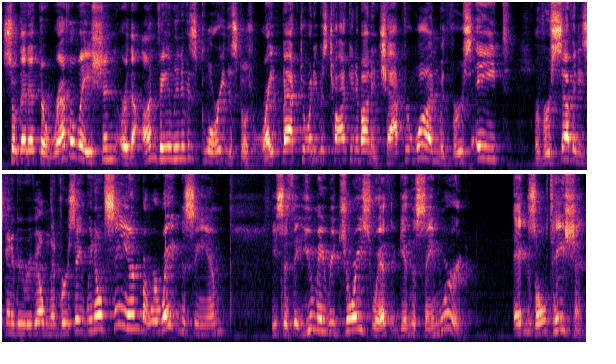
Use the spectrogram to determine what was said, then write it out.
so that at the revelation or the unveiling of his glory, this goes right back to what he was talking about in chapter 1 with verse 8 or verse 7, he's going to be revealed. And then verse 8, we don't see him, but we're waiting to see him. He says that you may rejoice with, again, the same word, exultation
